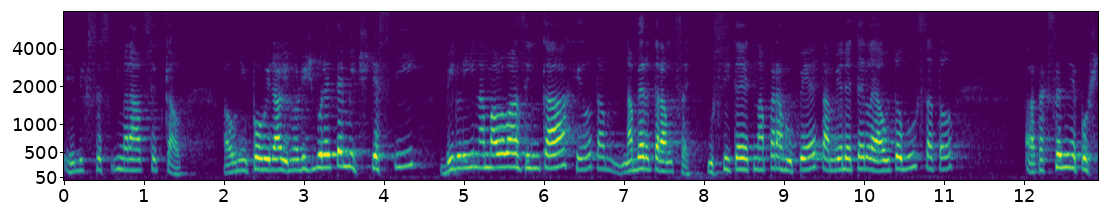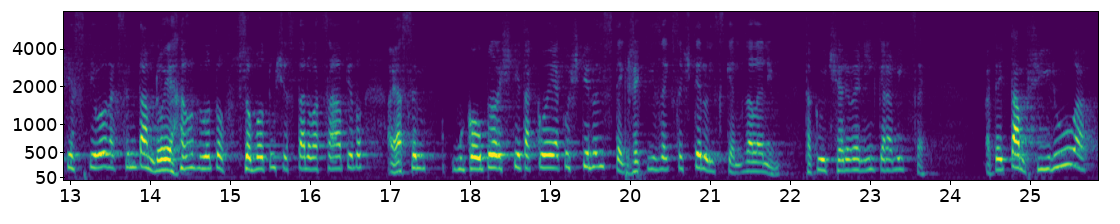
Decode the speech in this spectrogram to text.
že bych se s ním rád setkal. A oni povídali, no když budete mít štěstí, bydlí na Malovázinkách, jo, tam na Bertramce. Musíte jet na Prahu 5, tam jede tenhle autobus a to. A tak se mě poštěstilo, tak jsem tam dojel, bylo to v sobotu 26. a já jsem mu koupil ještě takový jako čtyřlistek, řetízek se čtyřlistkem zeleným, takový červený krabice. A teď tam přijdu a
